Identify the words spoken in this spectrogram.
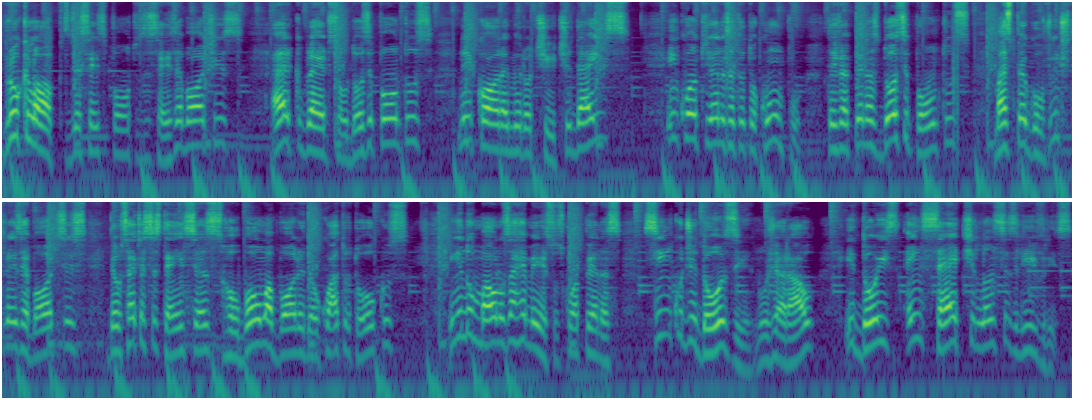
Brook Lopes, 16 pontos e 6 rebotes. Eric Bledsoe, 12 pontos. Nikola Mirotic, 10 enquanto Yannis Antetokounmpo teve apenas 12 pontos, mas pegou 23 rebotes, deu 7 assistências, roubou uma bola e deu 4 tocos, indo mal nos arremessos, com apenas 5 de 12 no geral e 2 em 7 lances livres,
